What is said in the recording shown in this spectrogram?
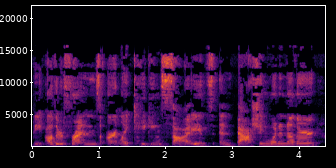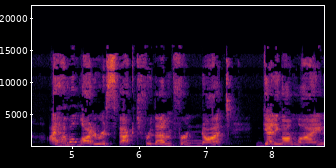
the other friends aren't like taking sides and bashing one another. I have a lot of respect for them for not getting online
